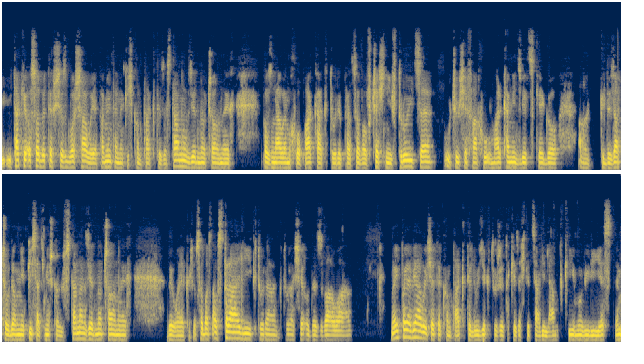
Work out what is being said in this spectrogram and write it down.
I takie osoby też się zgłaszały. Ja pamiętam jakieś kontakty ze Stanów Zjednoczonych, Poznałem chłopaka, który pracował wcześniej w Trójce, uczył się fachu u Marka Niedźwieckiego, a gdy zaczął do mnie pisać, mieszkał już w Stanach Zjednoczonych. Była jakaś osoba z Australii, która, która się odezwała. No i pojawiały się te kontakty, ludzie, którzy takie zaświecali lampki i mówili: Jestem,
